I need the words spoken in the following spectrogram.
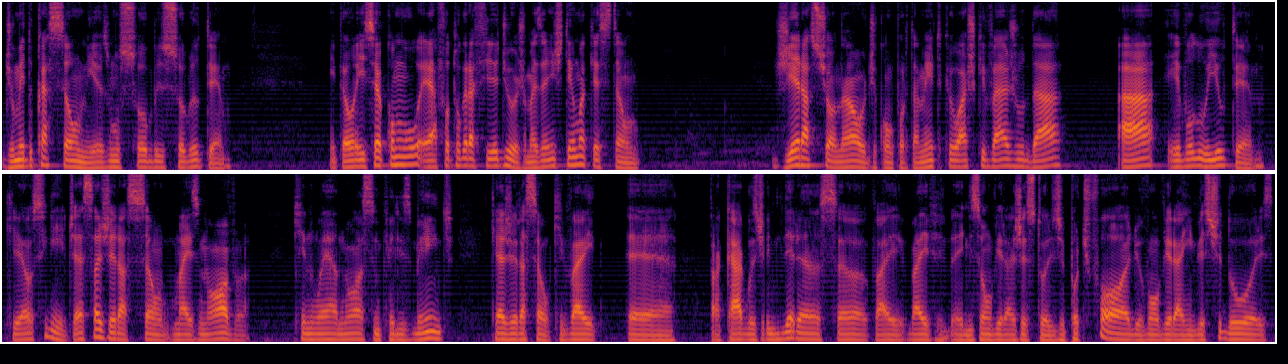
de uma educação mesmo sobre, sobre o tema. Então, isso é como é a fotografia de hoje. Mas a gente tem uma questão geracional de comportamento que eu acho que vai ajudar a evoluir o tema, que é o seguinte, essa geração mais nova, que não é a nossa, infelizmente, que é a geração que vai é, para cargos de liderança, vai, vai, eles vão virar gestores de portfólio, vão virar investidores,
